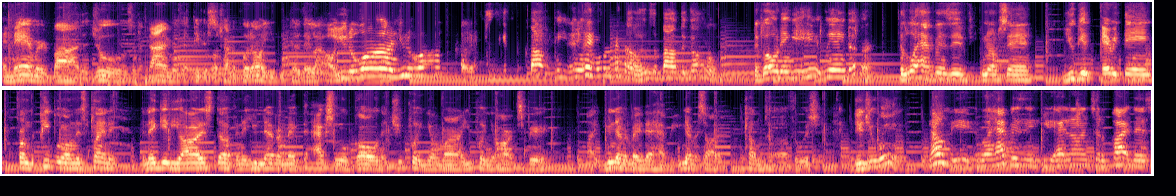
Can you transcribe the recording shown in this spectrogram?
enamored by the jewels and the diamonds that people gonna to put on you because they like, oh, you the one, you the one. It's about me. No, it was about the goal. The goal didn't get hit. We ain't done. Because what happens if you know what I'm saying? You get everything from the people on this planet, and they give you all this stuff, and then you never make the actual goal that you put in your mind, you put in your heart and spirit. Like you never made that happen. You never saw it come to uh, fruition. Did you win? No, what happens is you add it on to the part that's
